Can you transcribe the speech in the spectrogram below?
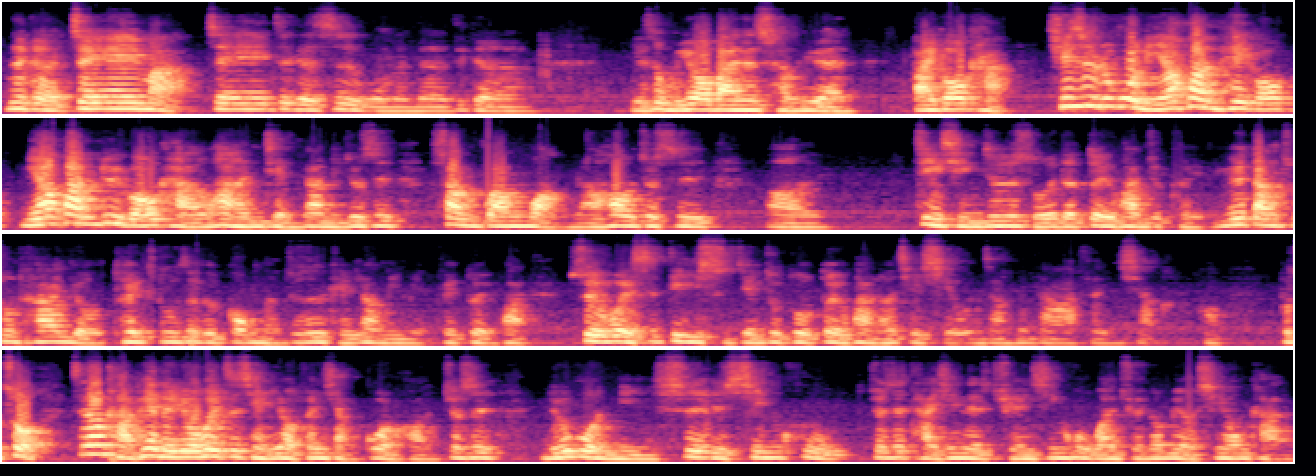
那个 JA 嘛，JA 这个是我们的这个也是我们幼班的成员。白狗卡，其实如果你要换黑狗，你要换绿狗卡的话，很简单，你就是上官网，然后就是呃进行就是所谓的兑换就可以。因为当初它有推出这个功能，就是可以让你免费兑换，所以我也是第一时间就做兑换，而且写文章跟大家分享。好。不错，这张卡片的优惠之前也有分享过了哈，就是如果你是新户，就是台新的全新户，完全都没有信用卡，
